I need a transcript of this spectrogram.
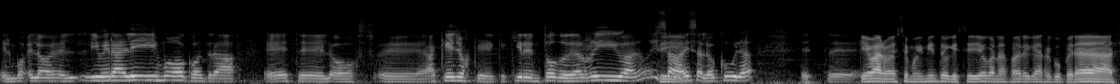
liberalismo contra este, los eh, aquellos que, quieren todo de arriba, ¿no? esa, esa locura. Este... Qué bárbaro, ese movimiento que se dio con las fábricas recuperadas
